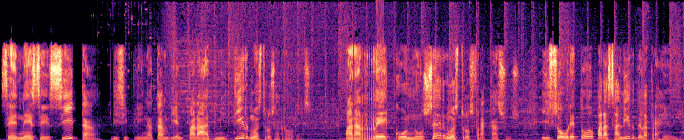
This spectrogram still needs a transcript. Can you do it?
se necesita disciplina también para admitir nuestros errores, para reconocer nuestros fracasos y sobre todo para salir de la tragedia.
